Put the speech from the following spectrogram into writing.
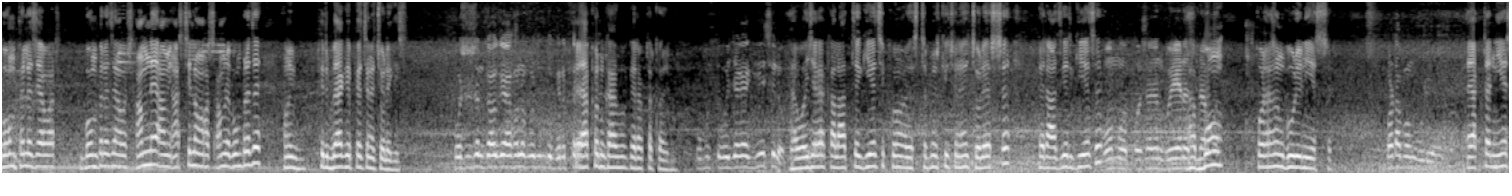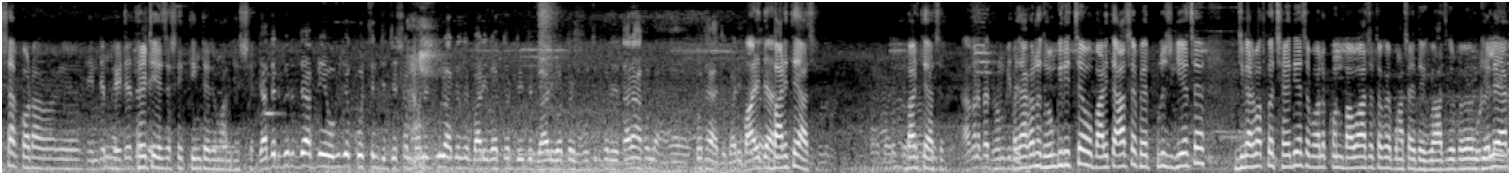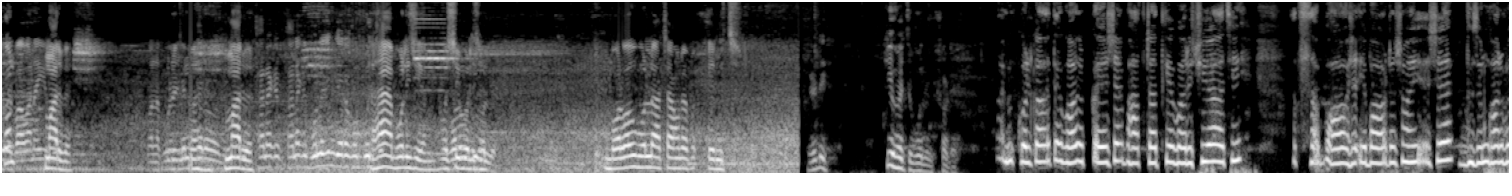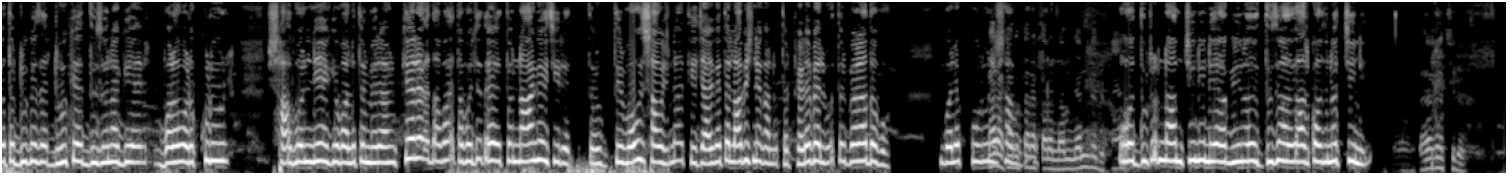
বোম ফেলেছে আবার বোম ফেলেছে আমার সামনে আমি আসছিলাম আমার সামনে বোম ফেলেছে আমি ফির ব্যাগে পেছনে চলে গেছি। প্রশাসন কাউকে এখনও পর্যন্ত গ্রেপ্তার এখন কাউকে গ্রেপ্তার করেনি। উপস্থিত ওই জায়গায় গিয়েছিল? হ্যাঁ ওই জায়গায় কাল রাত্রে গিয়েছে কোনো স্টেটমেন্ট কিছু নেই চলে এসছে ফের আজকের গিয়েছে। প্রশাসন ঘুরে হ্যাঁ, বোম প্রশাসন গুড়ি নিয়ে এসছে। কটা বোম গুড়িয়ে হয়েছে একটা নিয়ে এসছে আর কটা তিনটে ফেটিয়েছে সেই তিনটে মাল এসছে। যাদের বিরুদ্ধে আপনি অভিযোগ করছেন যে যেসব মানুষগুলো আপনাদের বাড়ি ঘর বাড়ি ঘর ভাঙচুর করেছে তারা এখন কোথায় আছে? বাড়ি বাড়িতে বাড়িতে আছে। বাড়িতে আছে। এখন ধমকি এবার এখনও ধমকি দিচ্ছে ও বাড়িতে আছে ফের পুলিশ গিয়েছে জিজ্ঞাসাবাদ করে ছেড়ে দিয়েছে বলে কোন বাবা আছে তোকে বাঁচাই দেখব আজকের পরে গেলে এখন মারবে। মারবে। থানাকে থানাকে বলেছেন যে হ্যাঁ বলেছি আমি বড়বাবু বলেছি? বড়বাবু বলল আচ্ছা আমরা এ নিচ্ছি। রেডি কি হয়েছে বলুন শর্টে আমি কলকাতাতে ঘর এসে ভাত টাত খেয়ে ঘরে শুয়ে আছি। সব বারোটার সময় এসে দুজন ঘর ভেতর ঢুকেছে ঢুকে দুজনে গিয়ে বড় বড় কুড়ুল শাবল নিয়ে গিয়ে বলে তোর আমি কে রে দাবা তা বলছে "এ, তোর না গেছি রে তোর তোর বহু সাহস না তুই জায়গাতে লাভিস না কেন তোর ফেড়ে ফেলব তোর বেড়া দেবো বলে কুড়ুল কারা শাবল কারা তারা কারা নাম জানেন তাদের? ও দুটোর নাম চিনি নি একজন দুজন আর কজনের চিনি ছিল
